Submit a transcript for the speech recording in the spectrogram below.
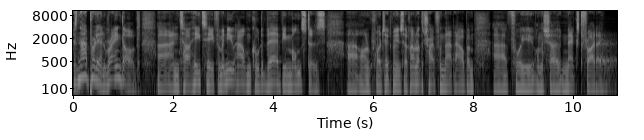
Isn't that brilliant? Rain Dog uh, and Tahiti from a new album called There Be Monsters uh, on Project Mooncircle. I have another track from that album uh, for you on the show next Friday.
